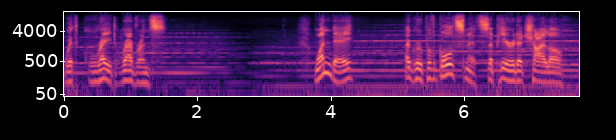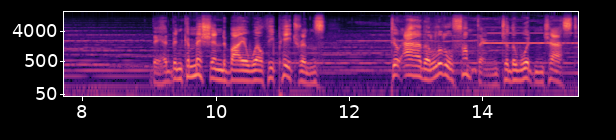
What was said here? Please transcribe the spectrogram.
with great reverence. One day, a group of goldsmiths appeared at Shiloh. They had been commissioned by a wealthy patrons to add a little something to the wooden chest.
